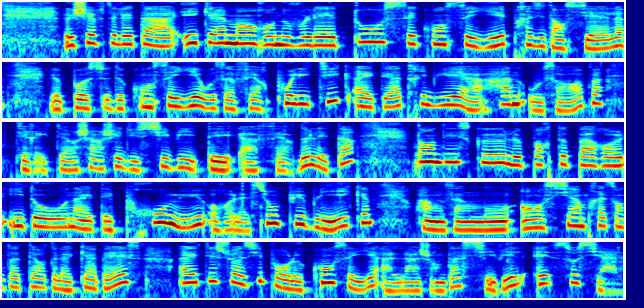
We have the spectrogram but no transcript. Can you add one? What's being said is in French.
Le chef de l'État a également renouvelé tous ses conseillers présidentiels. Le poste de conseiller aux affaires politiques a été attribué à Han Usop, directeur chargé du suivi des affaires de l'État, tandis que le porte-parole Ido a été promu aux relations publiques. Hwang Sang-mo, ancien présentateur de la CABES, a été choisi pour le conseiller à l'agenda civil et social.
